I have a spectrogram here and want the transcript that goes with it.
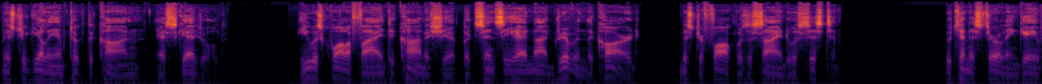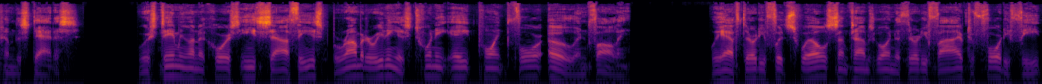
Mr. Gilliam took the con, as scheduled. He was qualified to con a ship, but since he had not driven the card, Mr. Falk was assigned to assist him. Lieutenant Sterling gave him the status. We're steaming on a course east-southeast. Barometer reading is 28.40 and falling. We have 30-foot swells, sometimes going to 35 to 40 feet,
